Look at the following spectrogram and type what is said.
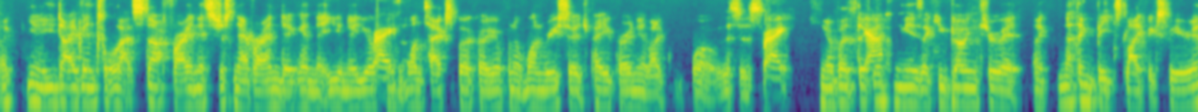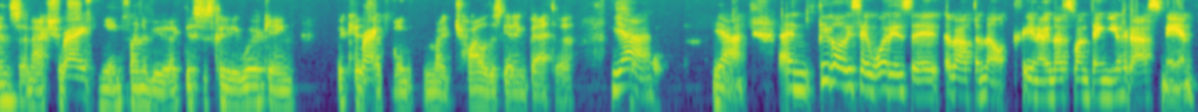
like you know, you dive into all that stuff, right? And it's just never ending. And you know, you open right. one textbook or you open up one research paper, and you're like, "Whoa, this is right." You know, but the yeah. good thing is, like, you're going through it, like, nothing beats life experience and actually right. in front of you. Like, this is clearly working because right. like, my, my child is getting better. Yeah. So, yeah. And people always say, what is it about the milk? You know, that's one thing you had asked me. And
